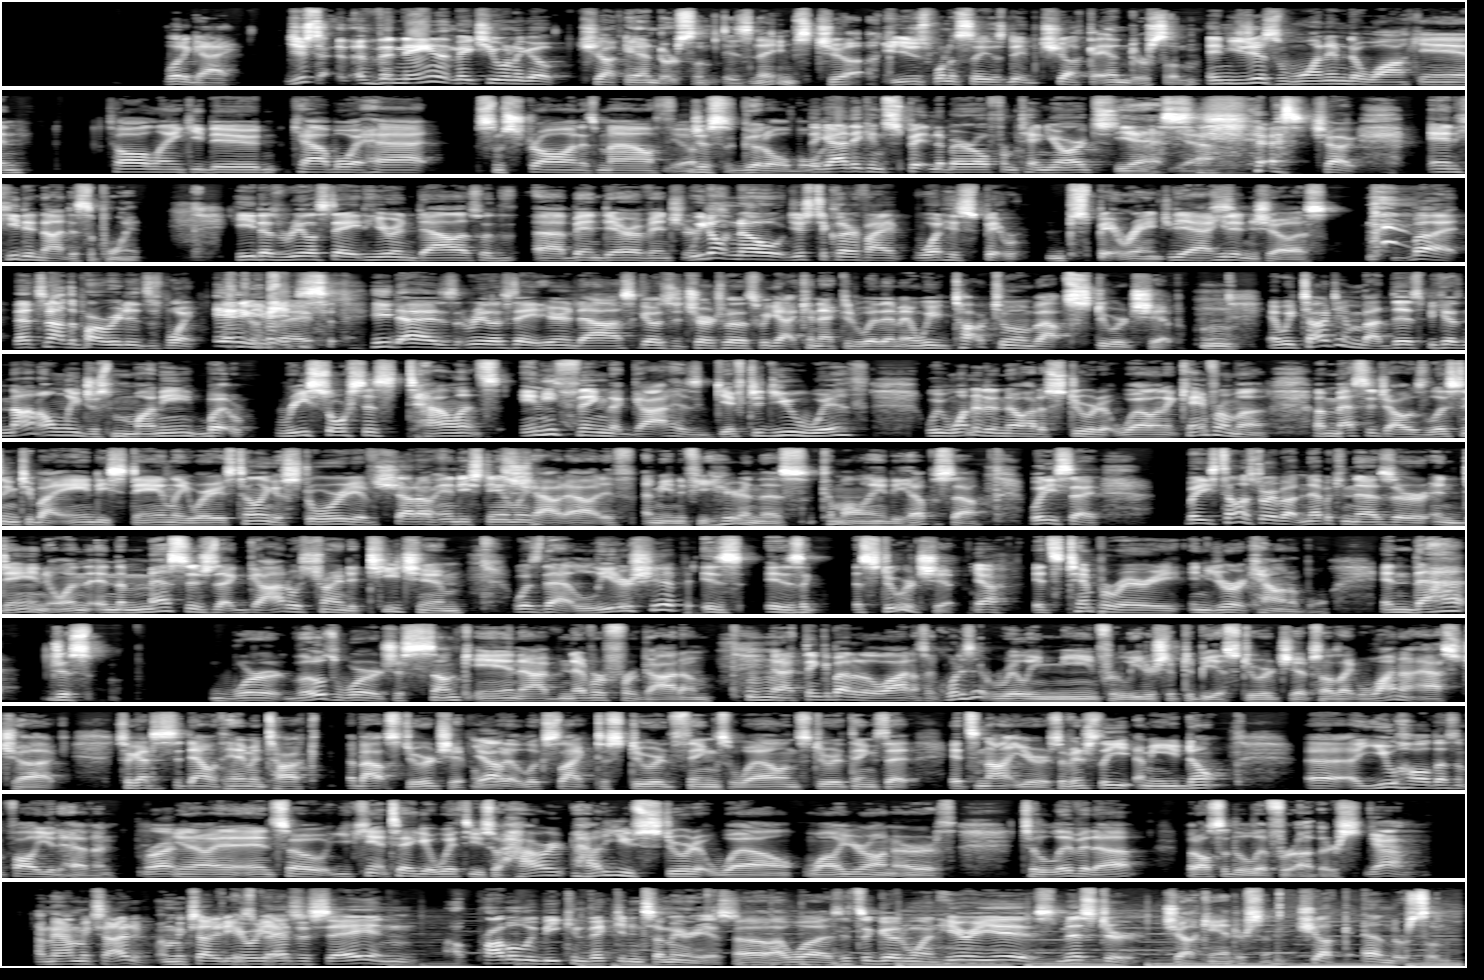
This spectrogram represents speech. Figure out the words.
what a guy. Just uh, the name that makes you want to go Chuck Anderson. His name's Chuck. You just want to say his name, Chuck Anderson. And you just want him to walk in, tall, lanky dude, cowboy hat, some straw in his mouth. Yep. Just a good old boy. The guy that can spit in a barrel from 10 yards. Yes. Yeah. yes, Chuck. And he did not disappoint. He does real estate here in Dallas with uh, Bandera Ventures. We don't know, just to clarify, what his spit spit range Yeah, is. Yeah, he didn't show us. But That's not the part where he did disappoint. Anyway, Anyways. he does real estate here in Dallas, goes to church with us. We got connected with him and we talked to him about stewardship. Mm. And we talked to him about this because not only just money, but resources, talents, anything that God has gifted you with, we wanted to know how to steward it well. And it came from a, a message I was listening to by Andy Stanley where he was telling a story of Shout out of- Andy Stanley. Shout out if I mean if you're hearing this, come on, Andy, help us out. What do you say? But he's telling a story about Nebuchadnezzar and Daniel, and, and the message that God was trying to teach him was that leadership is is a, a stewardship. Yeah. It's temporary, and you're accountable. And that just word, those words just sunk in. And I've never forgot them. Mm-hmm. And I think about it a lot. I was like, what does it really mean for leadership to be a stewardship? So I was like, why not ask Chuck? So I got to sit down with him and talk about stewardship and Yeah. what it looks like to steward things well and steward things that it's not yours. Eventually, I mean, you don't. Uh, a U-Haul doesn't follow you to heaven, Right. You know, and, and so you can't take it with you. So how are, how do you steward it well while you're on Earth to live it up, but also to live for others? Yeah. I mean, I'm excited. I'm excited to hear It's what he has to say, and I'll probably be convicted in some areas. Oh, I was. It's a good one. Here he is, Mr. Chuck Anderson. Chuck Anderson.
